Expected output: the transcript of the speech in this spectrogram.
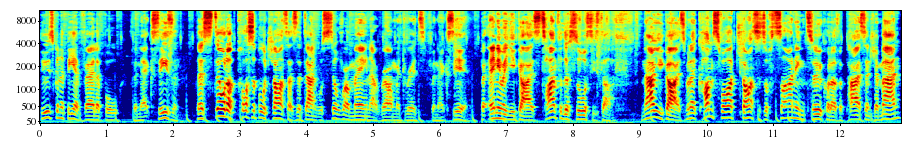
who's going to be available for next season. There's still a possible chance that Zidane will still remain at Real Madrid for next year. But anyway you guys, time for the saucy stuff. Now you guys, when it comes to our chances of signing Tuchel over Paris Saint-Germain,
